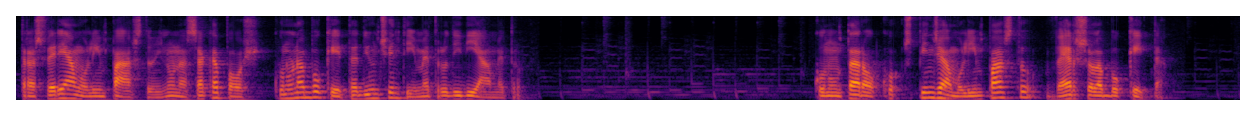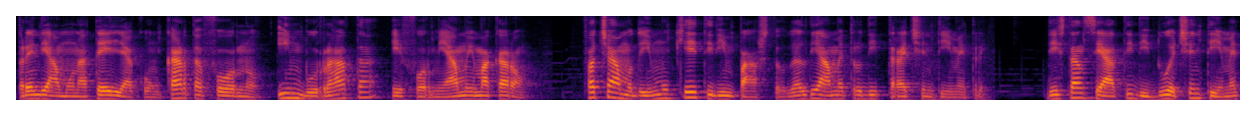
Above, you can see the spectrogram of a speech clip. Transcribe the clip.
Trasferiamo l'impasto in una sac à poche con una bocchetta di un centimetro di diametro. Con un tarocco spingiamo l'impasto verso la bocchetta. Prendiamo una teglia con carta forno imburrata e formiamo i macaron. Facciamo dei mucchietti di impasto dal diametro di 3 cm, distanziati di 2 cm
